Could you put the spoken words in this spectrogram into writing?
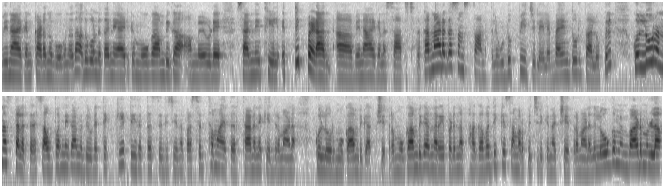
വിനായകൻ കടന്നു പോകുന്നത് അതുകൊണ്ട് തന്നെയായിരിക്കും മൂകാംബിക അമ്മയുടെ സന്നിധിയിൽ എത്തിപ്പെടാൻ വിനായകന് സാധിച്ചത്. കർണാടക സംസ്ഥാനത്തിലെ ഉടുപ്പി ജില്ലയിലെ ബൈന്ദൂർ താലൂക്കിൽ കൊല്ലൂർ എന്ന സ്ഥലത്ത് സൗപർണിക നദിയുടെ തെക്കേ തീരത്ത് സ്ഥിതി ചെയ്യുന്ന പ്രസിദ്ധമായ തീർത്ഥാടന കേന്ദ്രമാണ് കൊല്ലൂർ മൂകാംബിക ക്ഷേത്രം. മൂകാംബിക എന്നറിയപ്പെടുന്ന ഭഗവതിക്ക് സമർപ്പിച്ചിരിക്കുന്ന ക്ഷേത്രമാണ്. ഇത് ലോകമെമ്പാടുമുള്ള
